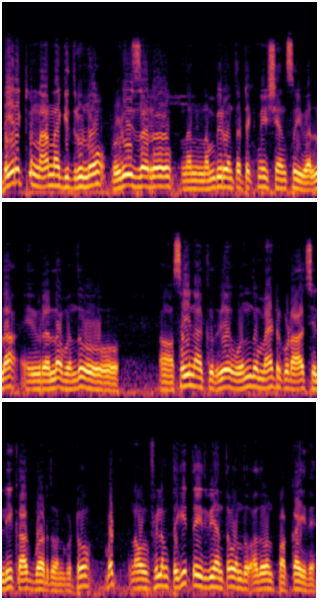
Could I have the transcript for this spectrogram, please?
director ನಾನಾಗಿದ್ರೂ ಪ್ರೊಡ್ಯೂಸರು ನನ್ನ ನಂಬಿರುವಂಥ ಟೆಕ್ನಿಷಿಯನ್ಸು ಇವೆಲ್ಲ, ಇವರೆಲ್ಲ ಬಂದು ಸೈನ್ ಹಾಕಿದ್ವಿ. ಒಂದು ಮ್ಯಾಟ್ರ್ ಕೂಡ ಆಚೆ ಲೀಕ್ ಆಗಬಾರ್ದು ಅಂದ್ಬಿಟ್ಟು. ಬಟ್ ನಾವು ಫಿಲಮ್ ತೆಗಿತಾ ಇದ್ವಿ ಅಂತ ಒಂದು ಅದೊಂದು ಪಕ್ಕ ಇದೆ.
